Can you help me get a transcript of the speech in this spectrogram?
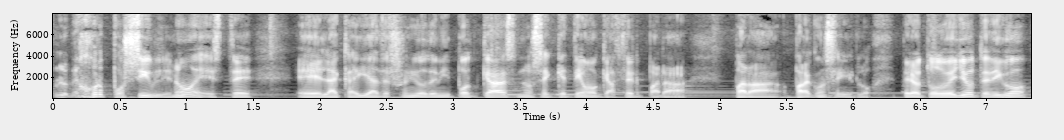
lo mejor posible, ¿no? Este, eh, la calidad de sonido de mi podcast, no sé qué tengo que hacer para, para, conseguirlo. Pero todo ello, te digo,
